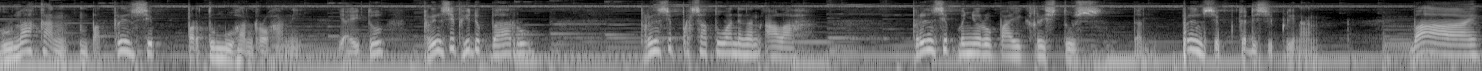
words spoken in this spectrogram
Gunakan empat prinsip pertumbuhan rohani yaitu prinsip hidup baru prinsip persatuan dengan Allah, prinsip menyerupai Kristus, dan prinsip kedisiplinan. Bye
